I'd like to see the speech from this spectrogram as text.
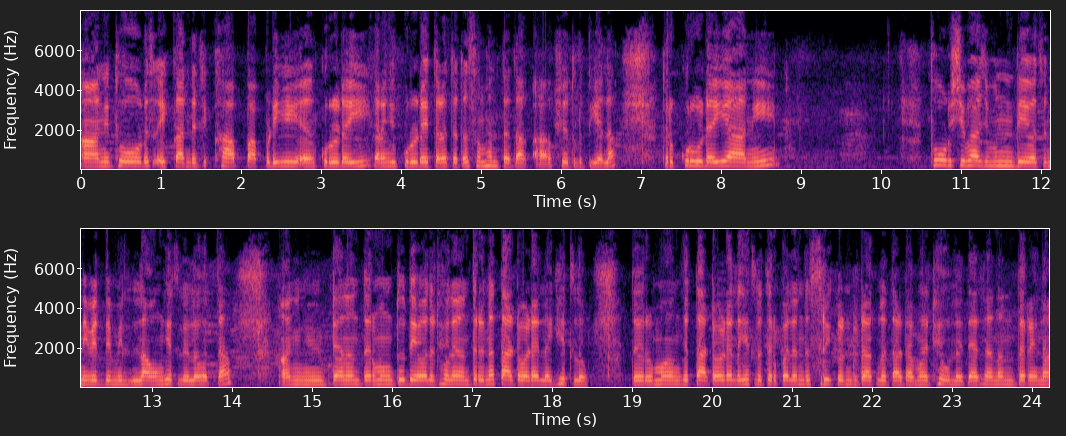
आणि थोडंसं एक कांद्याची खाप पापडी कुरडई कारण की कुरडई तर असं म्हणतात अक्षय तृतीयाला. तर कुरडई आणि थोडीशी भाजी म्हणून देवाचं नैवेद्य मी लावून घेतलेला होता. आणि त्यानंतर मग तो देवाला ठेवल्यानंतर ना ताटवाड्याला घेतलं. तर मग ताटवड्याला घेतलं तर पहिल्यांदा श्रीखंड टाकलं ताटामध्ये ठेवलं. त्याच्यानंतर आहे ना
